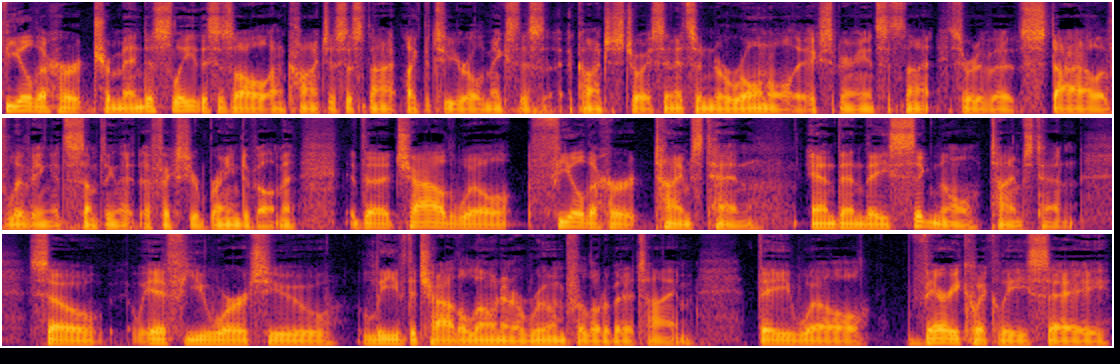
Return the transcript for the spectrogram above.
feel the hurt tremendously. This is all unconscious. It's not like the two year old makes this a conscious choice, and it's a neuronal experience. It's not sort of a style of living, it's something that affects your brain development. The child will feel the hurt times 10, and then they signal times 10. So if you were to leave the child alone in a room for a little bit of time, they will very quickly say,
